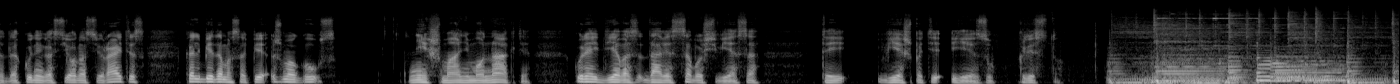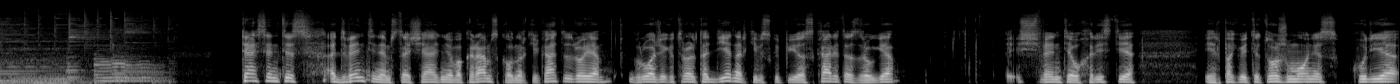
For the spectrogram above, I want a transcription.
tada kuningas Jonas Juraitis, kalbėdamas apie žmogaus neišmanimo naktį, kuriai Dievas davė savo šviesą, tai viešpati Jėzų Kristų. Tęsiantis adventiniams trečiadienio vakarams Kauno arkikatedroje, gruodžio 14 dieną arkiviskupijos karitas drauge šventė Euharistiją ir pakvietė tos žmonės, kurie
